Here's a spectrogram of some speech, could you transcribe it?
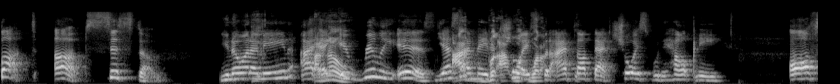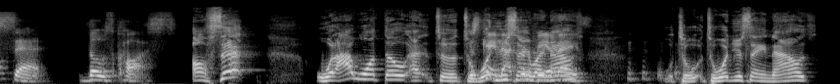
fucked up system. You know what I mean? I know. it really is. Yes, I, I- made a choice, I- but I thought that choice would help me offset those costs. Offset. What I want though, uh, to to Just what you're saying right now, to to what you're saying now is,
